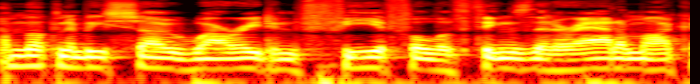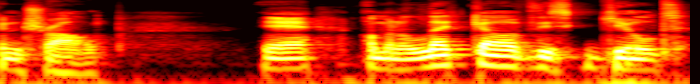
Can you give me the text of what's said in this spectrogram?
I'm not going to be so worried and fearful of things that are out of my control. Yeah, I'm going to let go of this guilt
